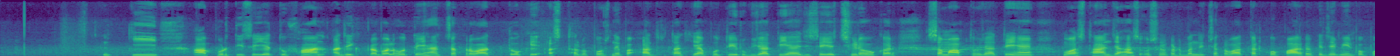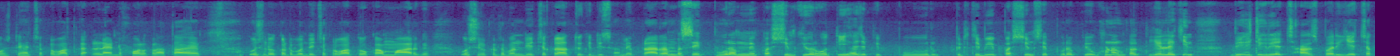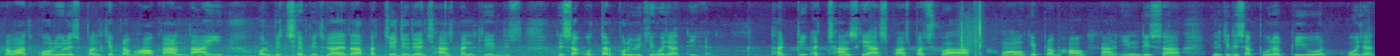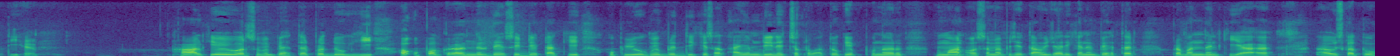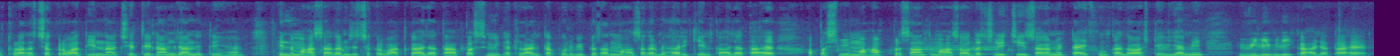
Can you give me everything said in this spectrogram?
की आपूर्ति से ये तूफ़ान अधिक प्रबल होते हैं। चक्रवातों के स्थल पर पहुँचने पर आर्द्रता की आपूर्ति रुक जाती है जिससे ये क्षीण होकर समाप्त हो जाते हैं। वह स्थान जहाँ से उष्णकटिबंधीय चक्रवात तट को पार करके ज़मीन पर पहुँचते हैं, चक्रवात का लैंडफॉल कराता है। उष्णकटिबंधीय चक्रवातों का मार्ग उष्णकटिबंधीय चक्रवातों की दिशा में प्रारंभ से पूर्व में पश्चिम की ओर होती है, जबकि पूर्व पृथ्वी पश्चिम से पूर्व की ओर घूर्णन करती है। लेकिन बीस डिग्री अक्षांश पर यह चक्रवात कोरियोलिस बल के प्रभाव कारण दाई और विक्षेपित हो है तथा पच्चीस डिग्री अक्षांश की दिशा उत्तर पूर्वी की हो जाती है। थर्टी अक्षांश के आसपास पछुआ हवाओं के प्रभाव के कारण इन दिशा, इनकी दिशा पूरब की ओर हो जाती है। हाल के वर्षों में बेहतर प्रौद्योगिकी और उपग्रह निर्देशित डेटा के उपयोग में वृद्धि के साथ आईएमडी ने चक्रवातों के पुनर्नुमान और समय पर चेतावनी जारी करने में बेहतर प्रबंधन किया है। और इसका तो थोड़ा सा चक्रवाती ना, क्षेत्रीय नाम जान लेते हैं। हिंद महासागर में चक्रवात कहा जाता है। पश्चिमी अटलांटिक तथा पूर्वी प्रशांत महासागर में हरिकेन कहा जाता है और पश्चिमी महाप्रशांत महासागर दक्षिणी चीन सागर में टाइफून का ऑस्ट्रेलिया में विली विली कहा जाता है।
